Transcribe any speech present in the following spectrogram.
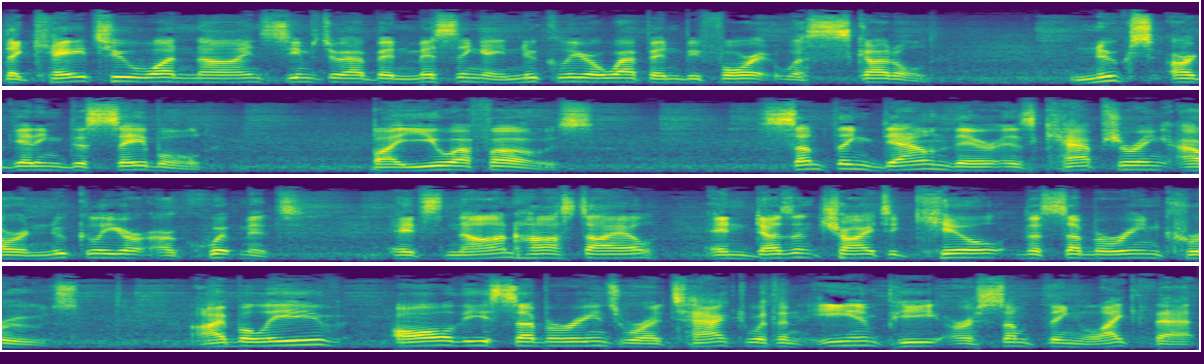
The K 219 seems to have been missing a nuclear weapon before it was scuttled. Nukes are getting disabled by UFOs. Something down there is capturing our nuclear equipment. It's non hostile and doesn't try to kill the submarine crews. I believe all these submarines were attacked with an EMP or something like that,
